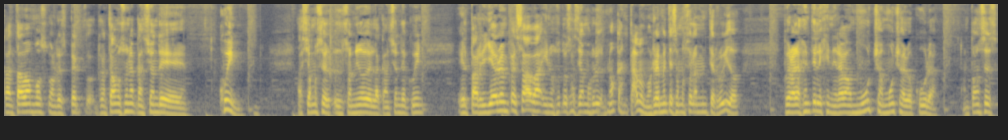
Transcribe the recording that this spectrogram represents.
cantábamos con respecto, cantábamos una canción de Queen. Hacíamos el, el sonido de la canción de Queen. El parrillero empezaba y nosotros hacíamos ruido. No cantábamos, realmente hacíamos solamente ruido pero a la gente le generaba mucha, mucha locura. Entonces,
